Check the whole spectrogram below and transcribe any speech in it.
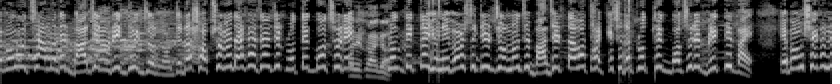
এবং হচ্ছে আমাদের বাজেট বৃদ্ধির জন্য। যেটা সবসময় দেখা যায় যে প্রত্যেক বছরে প্রত্যেকটা ইউনিভার্সিটির জন্য যে বাজেট দেওয়া থাকে সেটা প্রত্যেক বছরে বৃদ্ধি পায়। এবং সেখানে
